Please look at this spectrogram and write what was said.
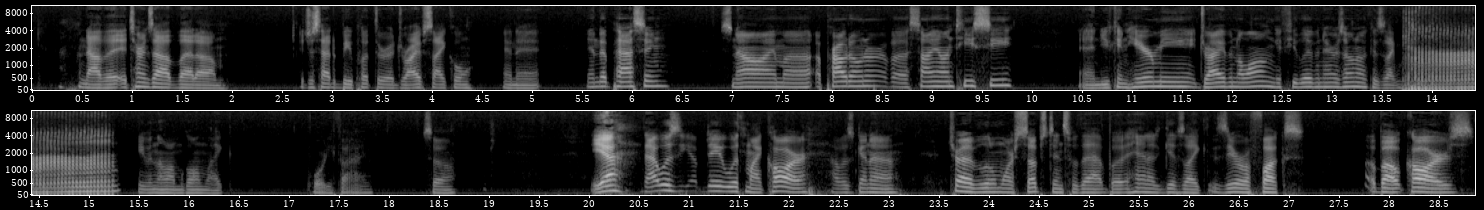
now that it turns out that um, it just had to be put through a drive cycle, and it ended up passing. So now I'm a, a proud owner of a Scion TC, and you can hear me driving along if you live in Arizona, because like, even though I'm going like 45. So, yeah, that was the update with my car. I was gonna try to have a little more substance with that, but Hannah gives like zero fucks about cars.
